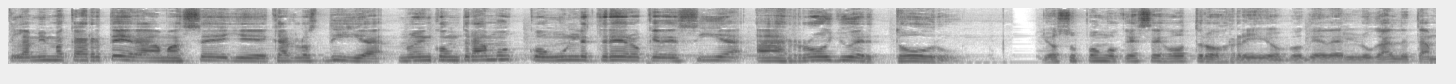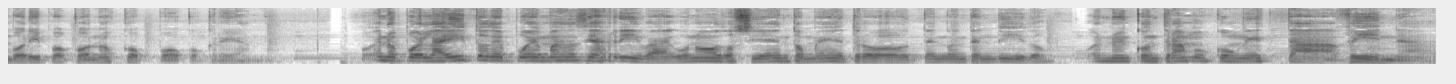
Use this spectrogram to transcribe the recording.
la misma carretera a Macelle, Carlos Díaz, nos encontramos con un letrero que decía Arroyo El Toro. Yo supongo que ese es otro río, porque del lugar de Tamboripo conozco poco, créanme. Bueno, pues ladito después, más hacia arriba, en unos 200 metros, tengo entendido, pues nos encontramos con esta vena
